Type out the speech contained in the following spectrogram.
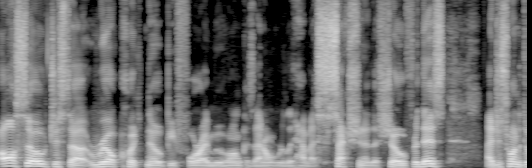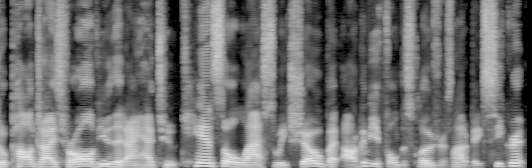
also, just a real quick note before I move on, because I don't really have a section of the show for this. I just wanted to apologize for all of you that I had to cancel last week's show, but I'll give you full disclosure. It's not a big secret.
